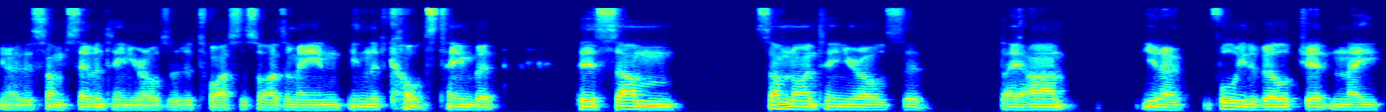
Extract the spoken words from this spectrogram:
you know there's some seventeen year olds that are twice the size of me in in the Colts team, but there's some some nineteen year olds that they aren't, you know, fully developed yet, and they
